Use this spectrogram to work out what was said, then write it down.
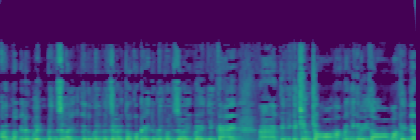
ấn vào cái đường link bên dưới cái đường link bên dưới tôi có để đường link bên dưới về những cái uh, cái những cái chiêu trò hoặc là những cái lý do mà khiến người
